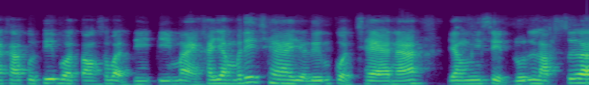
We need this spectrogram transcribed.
นะครับ คุณพี่บัวตองสวัสดีปีใหม่ใครยังไม่ได้แชร์อย่าลืมกดแชร์นะ ยังมีสิทธิ์ลุ้นรับเสื้อ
